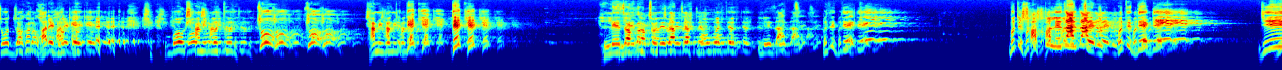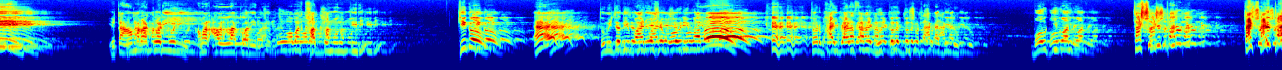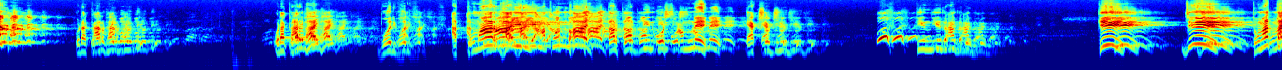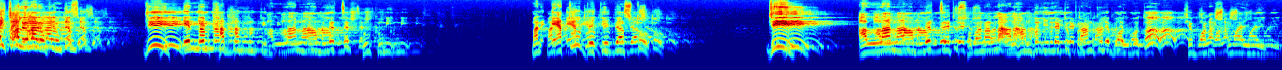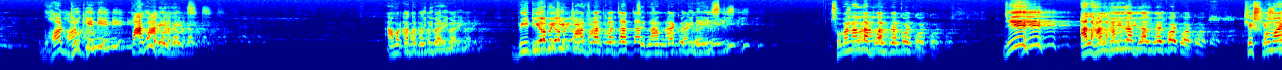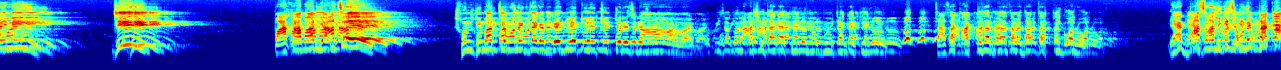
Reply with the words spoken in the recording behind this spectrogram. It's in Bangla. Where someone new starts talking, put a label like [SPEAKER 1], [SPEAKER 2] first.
[SPEAKER 1] চোর যখন ঘরে ঢোকে বউ স্বামীর বলতে স্বামী বলতে দেখ দেখ। লে যখন চলে যাচ্ছে বউ বলতে লে যাচ্ছে। বলতে দেখি। বলতে লে যাচ্ছে। বলতে দেখি। জি। এটা আমরা করি আমার আল্লাহ করে না ও আবার খাদ্য মন্ত্রী কি গো? হ্যাঁ? তুমি যদি বাড়ি এসে বৌরি বলো। তোর ভাই বেড়াতে আমি ঘুরতে হলে দুশো টাকা দিল বউ কি বলে? পারো না। পারো না। ওটা কার ভাই বলো ওটা কার ভাই? বৌরি ভাই। আর তোমার ভাই আপন ভাই তার দিন ওর সামনে একশো দিয়ে দিয়ে তিন দিন রাখবে না। কি? জি তোমার তাই চলে না রকম জি এর নাম খাদ্যমন্ত্রী। আল্লাহ নাম লেচ্ছে সুখ নি মানে এত ব্যতিব্যস্ত। জি আল্লাহ নাম একটু আল্লাহ আলহামদুলিল্লাহ একটু প্রাণ খুলে বলব তো সে বলার সময় নেই। ঘর ঢুকিনি পাগল হয়ে যাচ্ছে। আমার কথা বুঝতে পারি? ভিডিও বেশি পাঁচবার করে যাচ্ছে। নাম দেখো দিন, এই আল্লাহ বলবে জি, আলহামদুলিল্লাহ বলবে সে সময় নেই। জি, পাকা বাড়ি আছে। শুনতে পাচ্ছি অনেক জায়গায় বেগুলো তুলে চুপ করেছে না আমার বাড়ি। যখন আশি টাকা কিলো, নব্বই টাকা কিলো। চাচা কাটতে তার বেড়াতে তার কি গরম। এক বাসনা লিখেছে অনেক টাকা।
